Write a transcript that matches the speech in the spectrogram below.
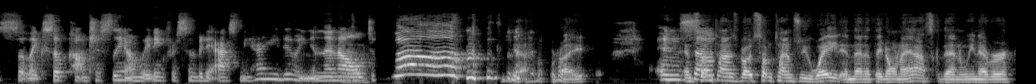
so like subconsciously I'm waiting for somebody to ask me, how are you doing? And then I'll just, ah! yeah, right. And, and so, sometimes, but sometimes we wait, and then if they don't ask, then we never.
